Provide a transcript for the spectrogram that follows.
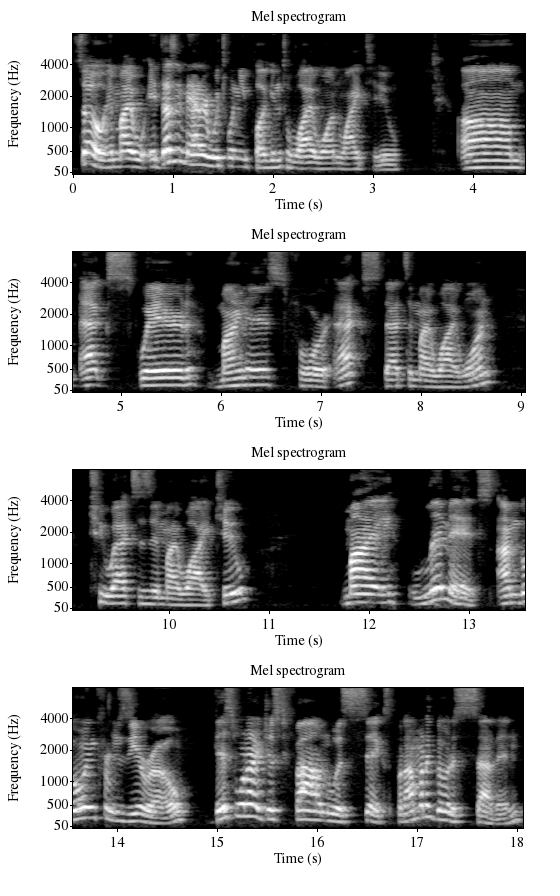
So in my, it doesn't matter which one you plug into y1, y2. Um, x squared minus 4x, that's in my y1. 2x is in my y2. My limits, I'm going from 0. This one I just found was 6, but I'm going to go to 7,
